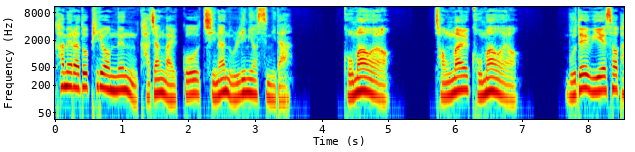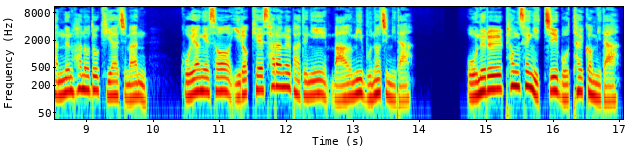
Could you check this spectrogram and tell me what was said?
카메라도 필요 없는 가장 맑고 진한 울림이었습니다. 고마워요. 정말 고마워요. 무대 위에서 받는 환호도 귀하지만 고향에서 이렇게 사랑을 받으니 마음이 무너집니다. 오늘을 평생 잊지 못할 겁니다.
